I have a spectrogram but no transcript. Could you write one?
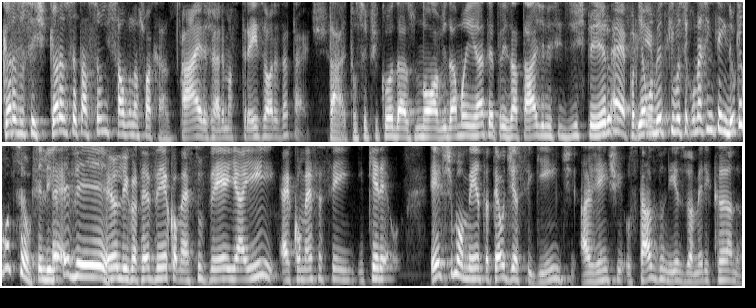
Que horas você, que horas você tá são e salvo na sua casa? Ah, era- já era umas três horas da tarde. Tá, então você ficou das nove da manhã até três da tarde nesse desespero. É, porque- E é o momento que você começa a entender o que aconteceu. Que você liga É, a TV. Eu ligo a TV, começo a ver, e aí é, começa assim, querer. Este momento, até o dia seguinte, a gente, os Estados Unidos, o americano,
